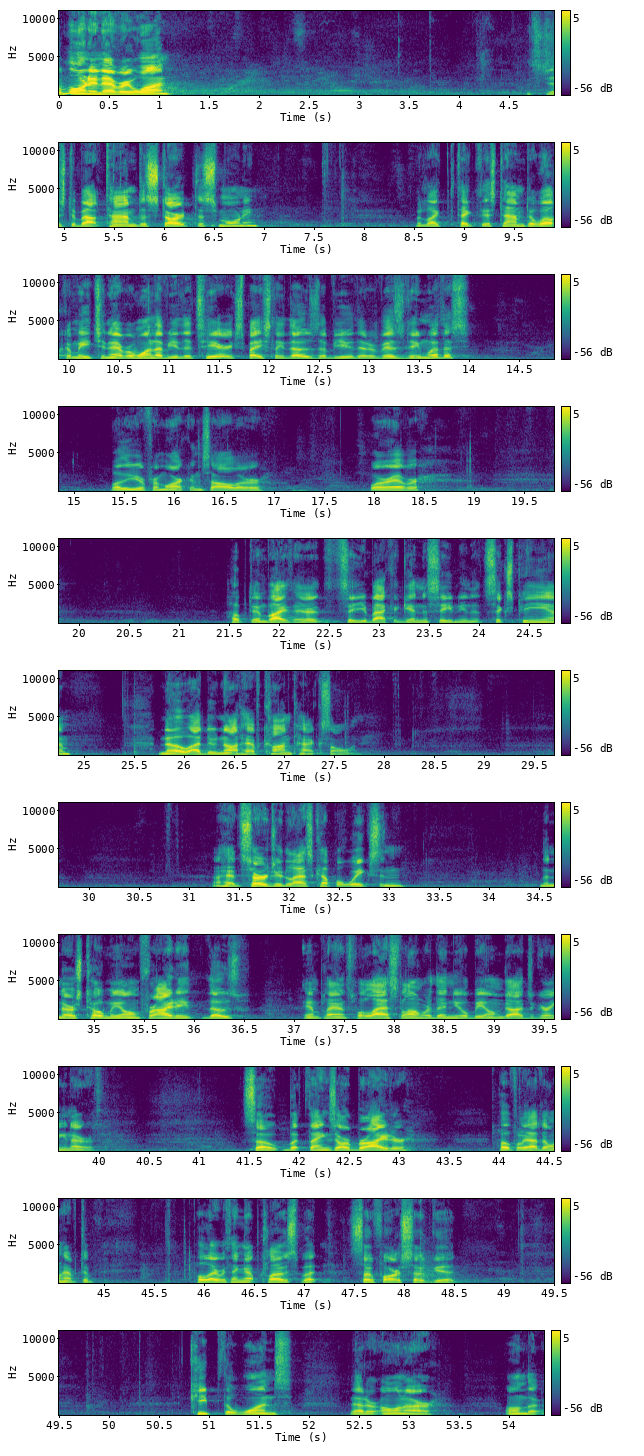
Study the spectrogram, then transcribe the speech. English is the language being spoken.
Good morning, everyone. It's just about time to start this morning. We'd like to take this time to welcome each and every one of you that's here, especially those of you that are visiting with us, whether you're from Arkansas or wherever. Hope to invite, uh, see you back again this evening at 6 p.m. No, I do not have contacts on. I had surgery the last couple of weeks, and the nurse told me on Friday those implants will last longer than you'll be on God's green earth. So, but things are brighter. Hopefully, I don't have to pull everything up close, but so far, so good. Keep the ones that are on our on the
